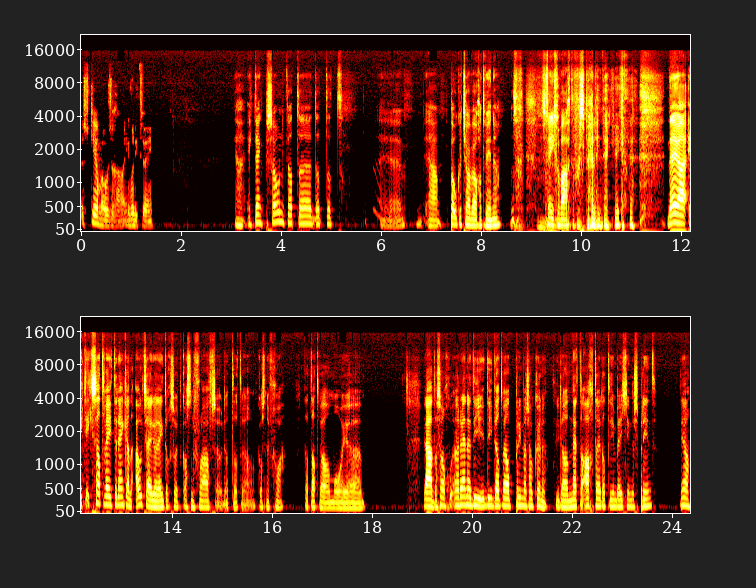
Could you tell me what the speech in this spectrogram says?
Skirmoze gaan, een van die twee. ja, ik denk persoonlijk dat. eh, dat, dat ja, Pokerchar wel gaat winnen. Dat is geen gewaagde voorspelling, denk ik. nee, ja, ik, ik zat weer te denken aan de outsider. Ik denk toch een soort Cosnefroid of zo. Dat dat wel. Dat dat wel een mooie... eh, ja, dat is wel een, renner die, die dat wel prima zou kunnen. Die dan net erachter, dat hij een beetje in de sprint... ja,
